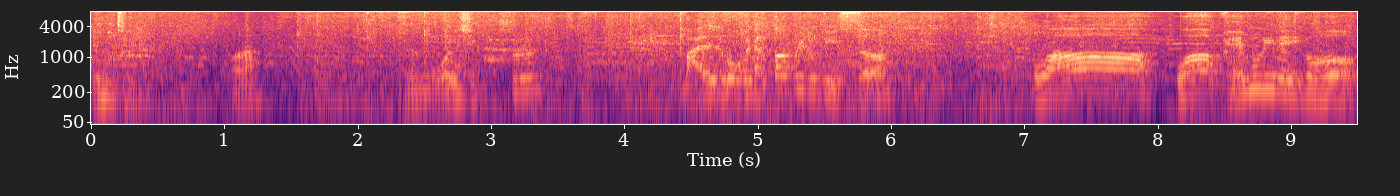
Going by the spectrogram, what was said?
개미쳤네 뭐라? 응 원식 쿨 말고 그냥 W도 있어 와, 와, 괴물이네, 이거.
